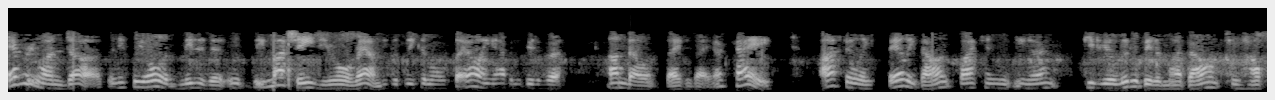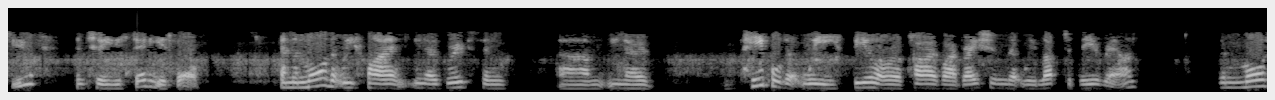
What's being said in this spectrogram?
Everyone does. And if we all admitted it, it would be much easier all around because we can all say, oh, you're having a bit of a unbalanced day today. Okay, I'm feeling fairly balanced. I can, you know, give you a little bit of my balance and help you until you steady yourself. And the more that we find, you know, groups and, um, you know, people that we feel are of higher vibration that we love to be around, the more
